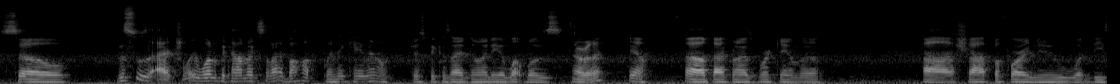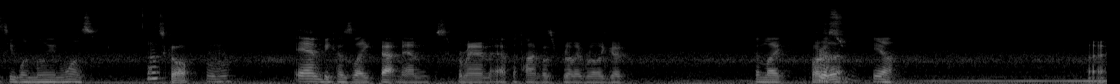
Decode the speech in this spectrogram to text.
so, this was actually one of the comics that I bought when it came out, just because I had no idea what was Oh, really? Yeah. Uh, back when I was working in the uh, shop before I knew what DC One Million was, That's cool. mm-hmm. and because like Batman, Superman at the time was really really good, and like Was Chris, it? yeah, Alright.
